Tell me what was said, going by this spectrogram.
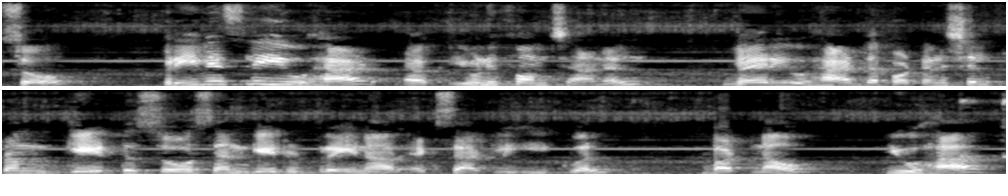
So previously you had a uniform channel where you had the potential from gate to source and gate to drain are exactly equal. But now you have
